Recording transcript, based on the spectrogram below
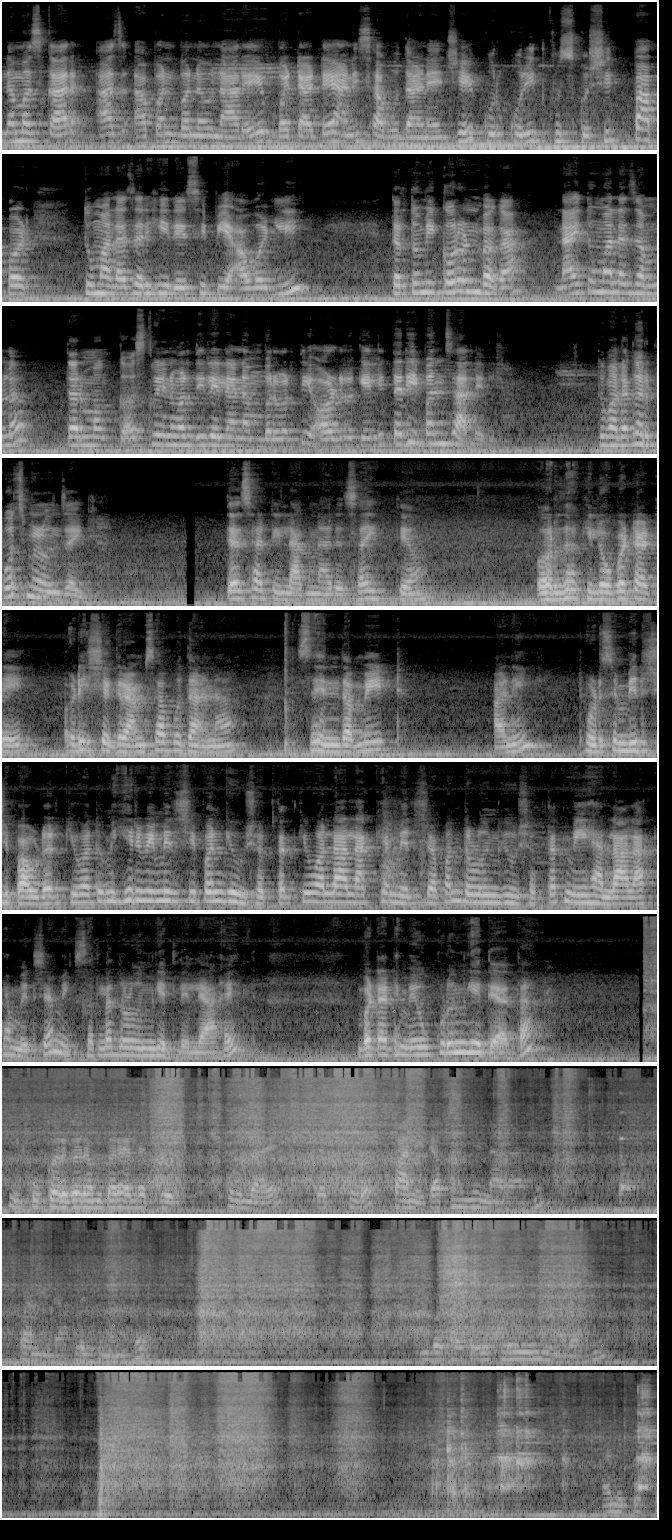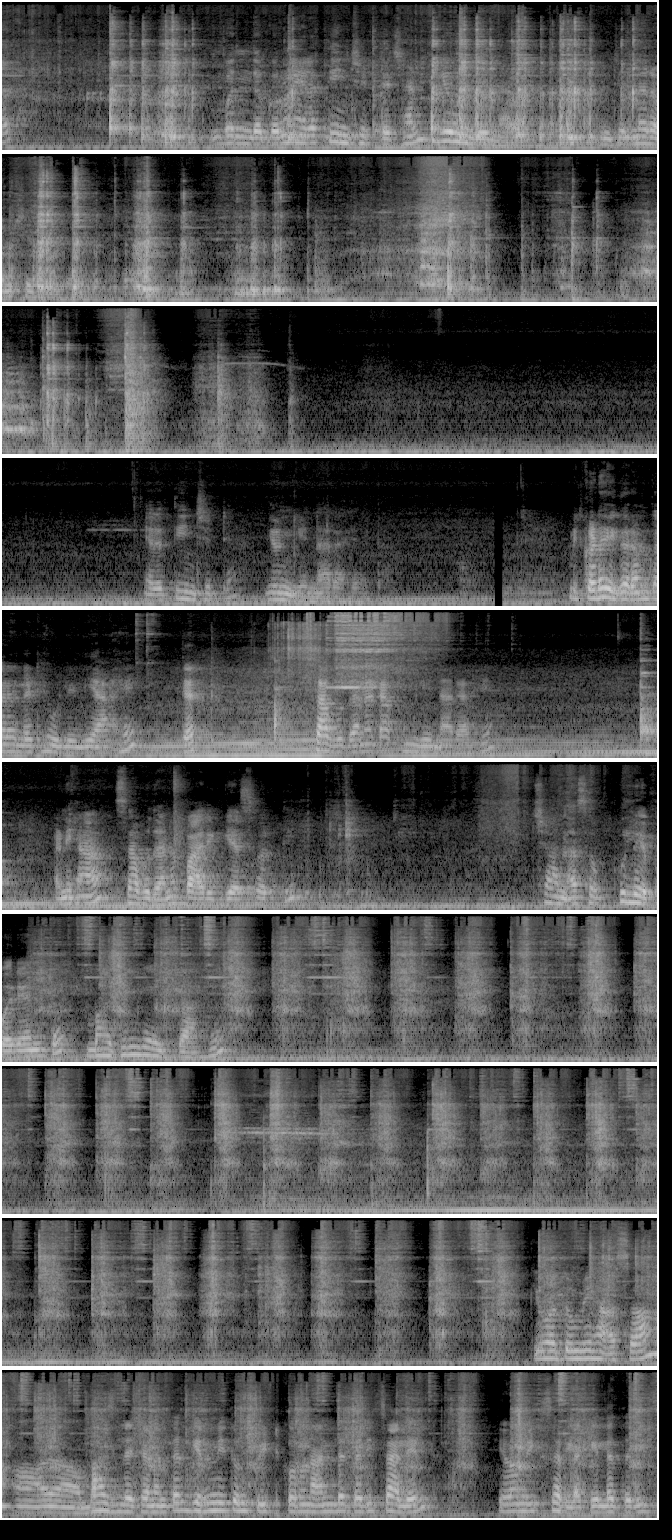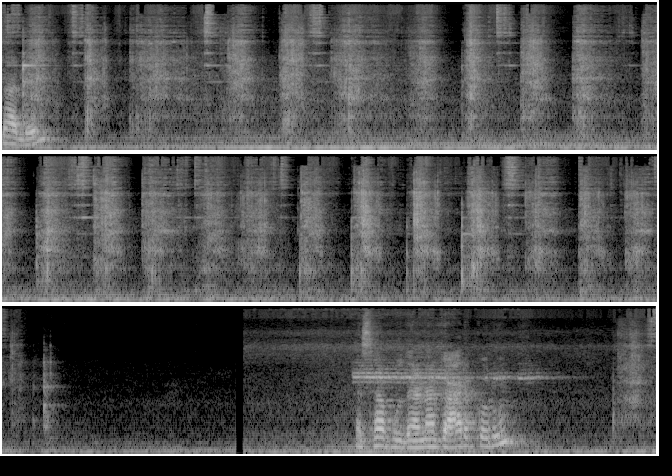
नमस्कार आज आपण बनवणार आहे बटाटे आणि साबुदाण्याचे कुरकुरीत खुसखुशीत पापड. तुम्हाला जर ही रेसिपी आवडली तर तुम्ही करून बघा. नाही तुम्हाला जमलं तर मग स्क्रीनवर दिलेल्या नंबरवरती ऑर्डर केली तरी पण चालेल. तुम्हाला घरपोच मिळून जाईल. त्यासाठी लागणारं साहित्य अर्धा किलो बटाटे अडीचशे ग्राम साबुदाणा सेंदा मीठ आणि थोडीशी मिरची पावडर किंवा तुम्ही हिरवी मिरची पण घेऊ शकतात किंवा लाल अख्ख्या मिरच्या पण दळून घेऊ शकतात. मी ह्या लाल अख्ख्या मिरच्या मिक्सरला दळून घेतलेल्या आहेत. बटाटे मी उकडून घेते आता. मी कुकर गरम करायला ठेव ठेवला आहे. त्यात थोडं पाणी टाकून घेणार आहे. पाणी टाकल्याच्यानंतर बटाटे उकडून घेणार आहे. आणि कुकर बंद करून याला तीन शिट्टे छान घेऊन देणार म्हणजे नरम शिजून याला तीन शिट्ट्या घेऊन घेणार आहे आता. मी कढई गरम करायला ठेवलेली आहे. त्यात साबुदाणा टाकून घेणार आहे. आणि हा साबुदाणा बारीक गॅसवरती छान असं फुलेपर्यंत भाजून घ्यायचं आहे. किंवा तुम्ही हा असा भाजल्याच्यानंतर भाजल्याच्या नंतर गिरणीतून पीठ करून आणलं तरी चालेल. किंवा मिक्सरला केलं तरी चालेल. असा साबुदाणा गार करून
